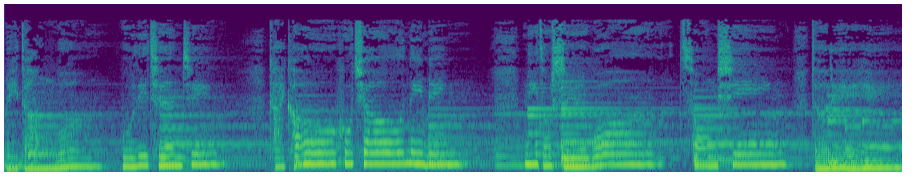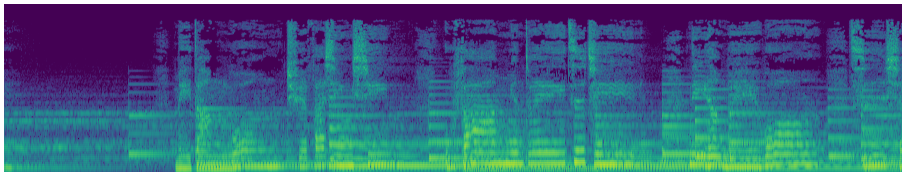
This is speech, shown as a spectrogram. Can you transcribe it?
每当我无力前进，开口呼求你名，你总是我从心的利益。每当我缺乏信心，无法面对自己，你安慰我，赐下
